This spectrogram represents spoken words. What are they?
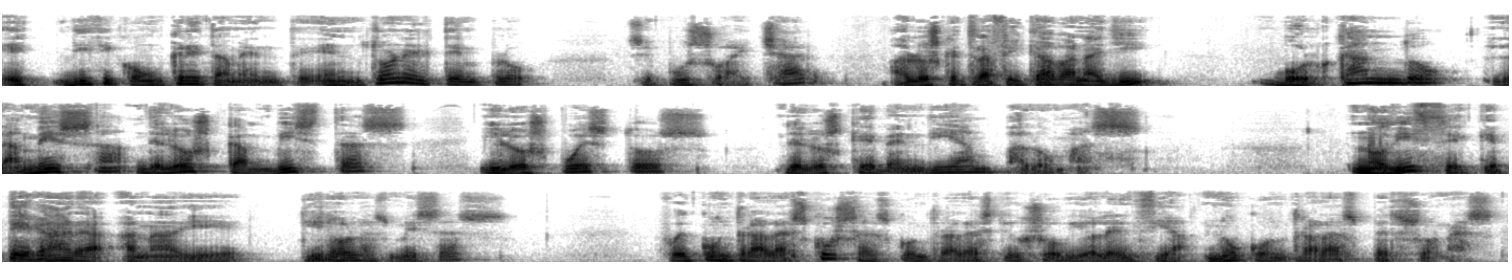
eh, dice concretamente, entró en el templo, se puso a echar a los que traficaban allí, volcando la mesa de los cambistas y los puestos de los que vendían palomas. No dice que pegara a nadie, tiró las mesas. Fue contra las cosas contra las que usó violencia, no contra las personas.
